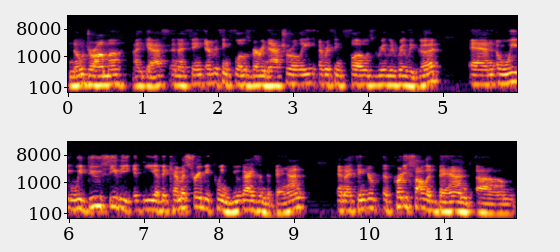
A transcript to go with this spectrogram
no drama, I guess, and I think everything flows very naturally. Everything flows really, really good, and we we do see the the the chemistry between you guys and the band, and I think you're a pretty solid band. Um,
